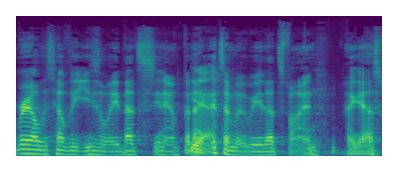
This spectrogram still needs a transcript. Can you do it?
relatively easily. That's you know, but Yeah. it's a movie. That's fine, I guess.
